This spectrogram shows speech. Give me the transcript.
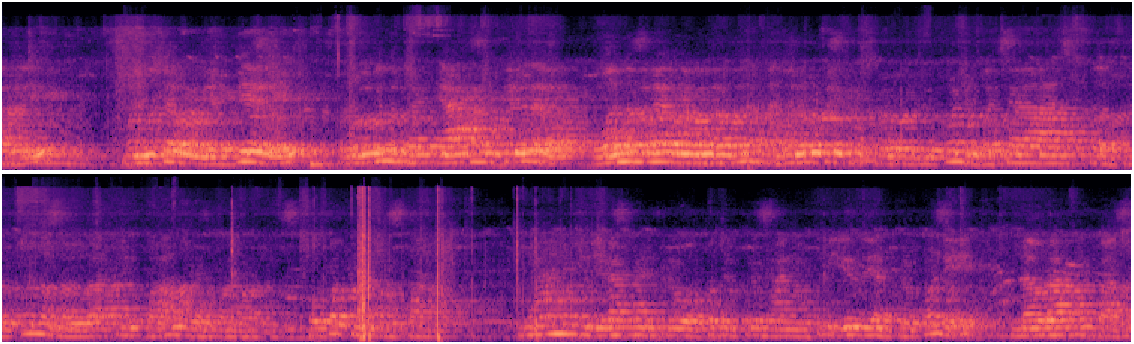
ಆಗಲಿ ಮನುಷ್ಯ ಎದ್ದೇಳಿ, ರೋಗದ ಬ- ಯಾಕಂತ ಕೇಳಿದ್ರೆ ಒಂದು ಮನೆ ರೋಗ ಬಂದ್ರೆ ಹದಿನೈದು ರೂಪಾಯಿ ತಿಳ್ಕೊಂಡು ಬಚಾಸ್ತ ತಿಳ್ಕೊಂಡು ನಾವು ನವರಾತ್ರಿ ಪಾಲ್ಗೊಳ್ಳ ಒಪ್ಪತ್ತು ಮಾಡ್ತಾ ಒಪ್ಪತ್ತು ರೂಪಾಯಿ ನಾನು ಇಟ್ಟು ಅಂತ ನವರಾತ್ರಿ ಪಾಸ್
